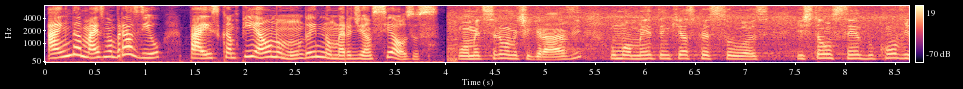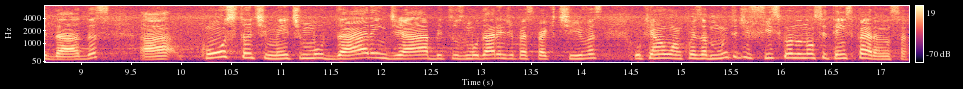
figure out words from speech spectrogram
ainda mais no Brasil, país campeão no mundo em número de ansiosos. Um momento extremamente grave, um momento em que as pessoas estão sendo convidadas a constantemente mudarem de hábitos, mudarem de perspectivas, o que é uma coisa muito difícil quando não se tem esperança.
